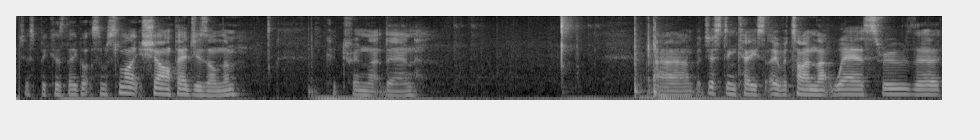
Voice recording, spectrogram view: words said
just because they've got some slight sharp edges on them. Could trim that down. Uh, but just in case over time that wears through the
